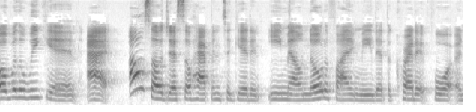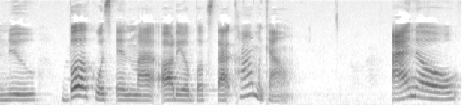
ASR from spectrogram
Over the weekend, I also just so happened to get an email notifying me that the credit for a new book was in my audiobooks.com account. I know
